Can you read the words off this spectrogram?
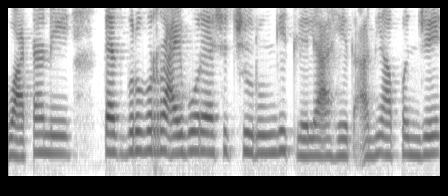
वाटाणे त्याचबरोबर रायबोरे असे चिरून घेतलेले आहेत आणि आपण जे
